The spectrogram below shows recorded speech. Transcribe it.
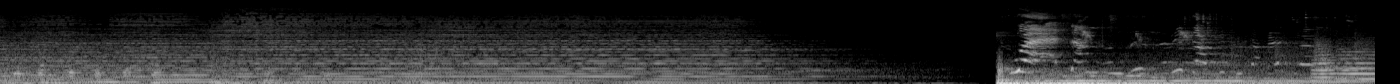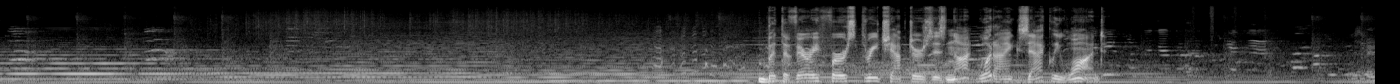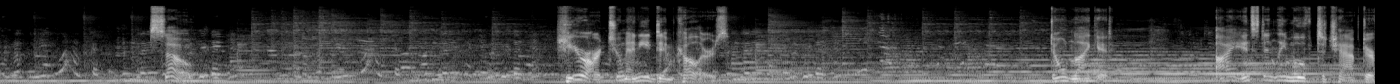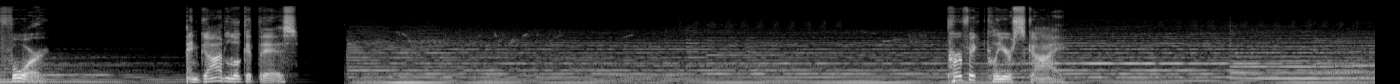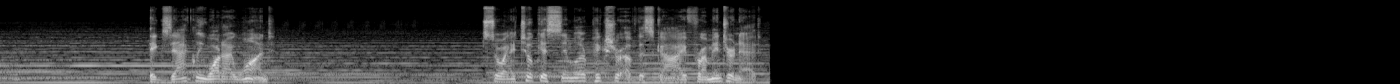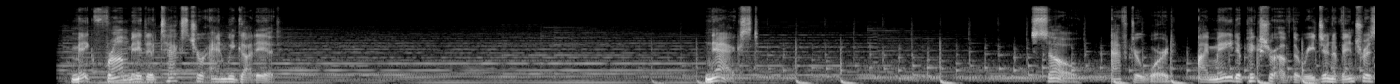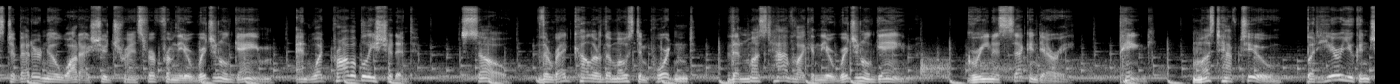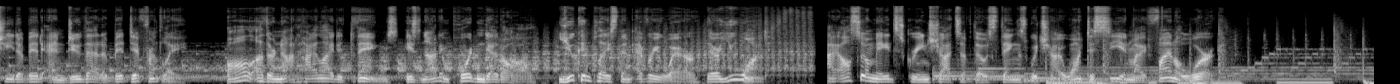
But the very first three chapters is not what I exactly want. So, here are too many dim colors. Don't like it. I instantly moved to chapter 4. And God look at this. Perfect clear sky. Exactly what I want. So I took a similar picture of the sky from internet. Make from it a texture and we got it. Next. So, afterward, I made a picture of the region of interest to better know what I should transfer from the original game and what probably shouldn't. So, the red color the most important, then must have like in the original game. Green is secondary. Pink, must have too, but here you can cheat a bit and do that a bit differently. All other not highlighted things is not important at all. You can place them everywhere there you want. I also made screenshots of those things which I want to see in my final work.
